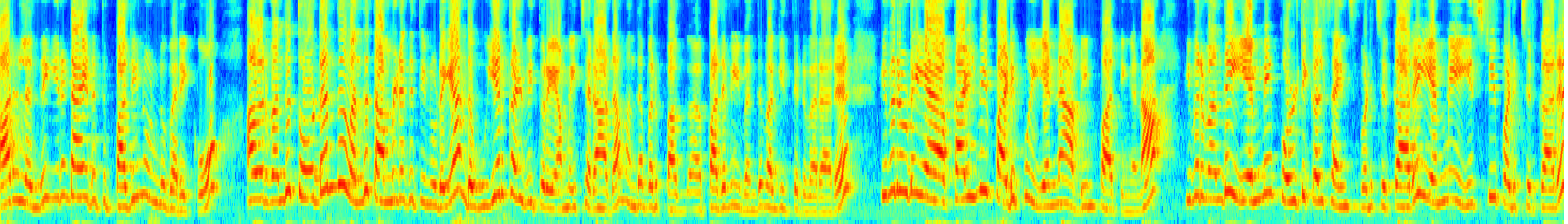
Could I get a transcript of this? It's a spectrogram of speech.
ஆறுல இருந்து இரண்டாயிரத்து பதினொன்னு வரைக்கும் அவர் வந்து தொடர்ந்து வந்து தமிழகத்தினுடைய அந்த உயர்கல்வித்துறை அமைச்சரா தான் வந்து அவர் பதவி வந்து வகித்துட்டு வராரு. இவருடைய கல்வி படிப்பு என்ன அப்படின்னு பாத்தீங்கன்னா இவர் வந்து எம்ஏ பொலிட்டிக்கல் சயின்ஸ் படிச்சிருக்காரு எம்ஏ ஹிஸ்டரி படிச்சிருக்காரு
